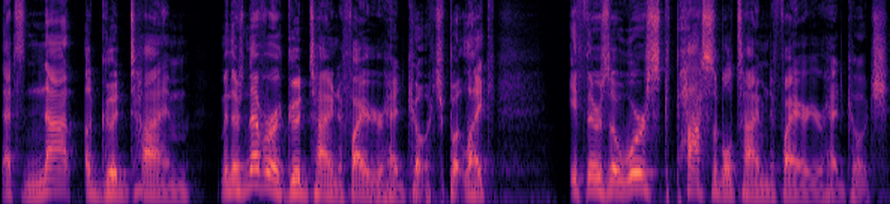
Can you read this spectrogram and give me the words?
That's not a good time. I mean, there's never a good time to fire your head coach, but like, if there's a worst possible time to fire your head coach,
